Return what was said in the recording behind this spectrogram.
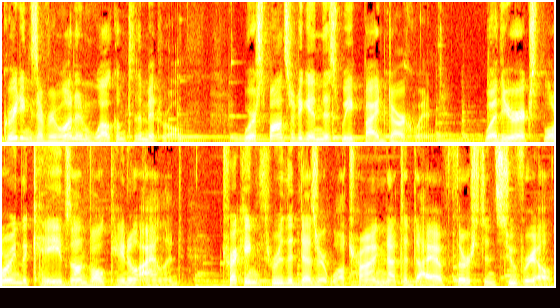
Greetings, everyone, and welcome to the midroll. We're sponsored again this week by Darkwind. Whether you're exploring the caves on Volcano Island, trekking through the desert while trying not to die of thirst in Suvriel,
